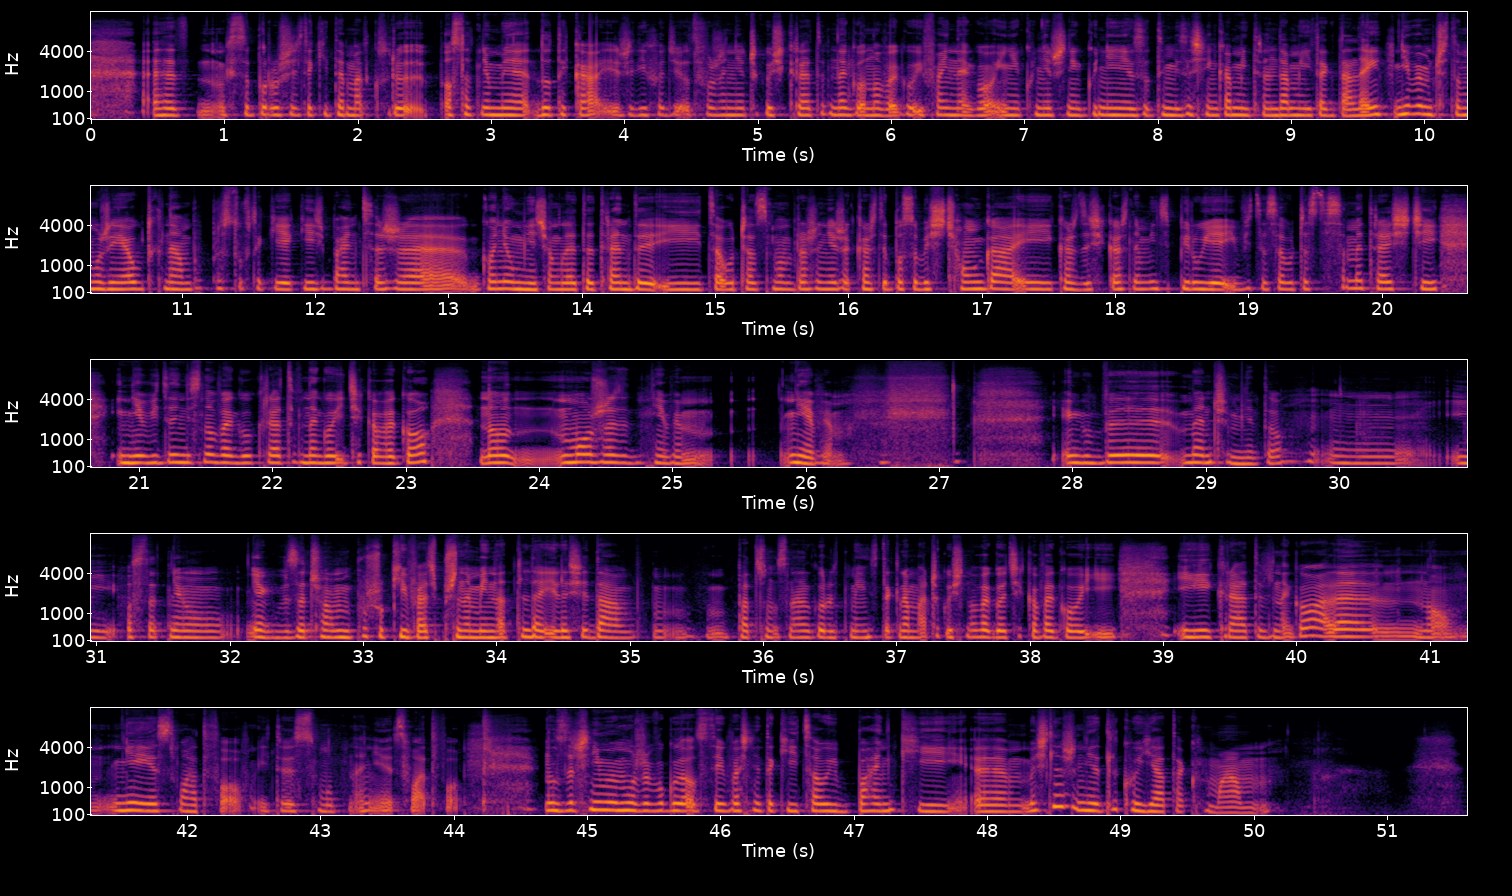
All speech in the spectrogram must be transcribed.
e, chcę poruszyć taki temat, który mnie dotyka, jeżeli chodzi o tworzenie czegoś kreatywnego, nowego i fajnego i niekoniecznie gonienie za tymi zasięgami, trendami i tak dalej. Nie wiem, czy to może ja utknęłam po prostu w takiej jakiejś bańce, że gonią mnie ciągle te trendy i cały czas mam wrażenie, że każdy po sobie ściąga i każdy się każdym inspiruje i widzę cały czas te same treści i nie widzę nic nowego, kreatywnego i ciekawego. No może, nie wiem, nie wiem jakby męczy mnie to. Mm, I ostatnio jakby zaczęłam poszukiwać, przynajmniej na tyle, ile się da, patrząc na algorytmy Instagrama, czegoś nowego, ciekawego i, i kreatywnego, ale no, nie jest łatwo i to jest smutne, nie jest łatwo. No zacznijmy może w ogóle od tej właśnie takiej całej bańki. Em, Myślę, że nie tylko ja tak mam.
